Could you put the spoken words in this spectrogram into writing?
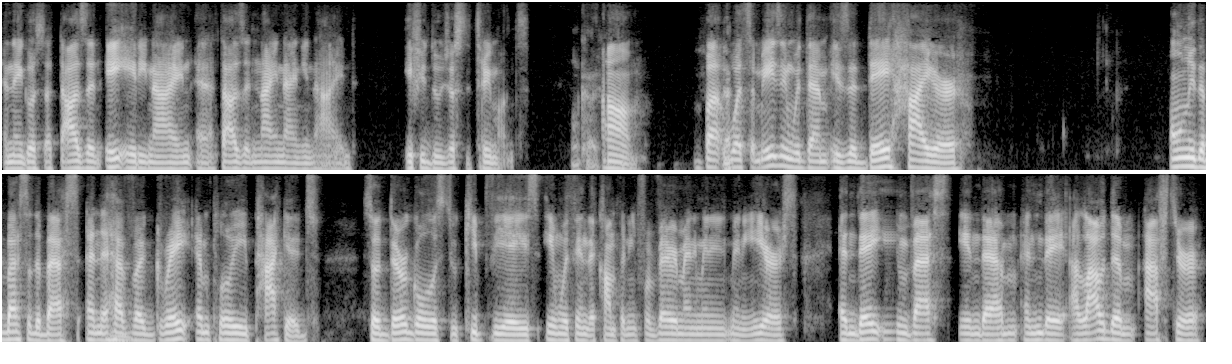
and then it goes to 1,889 and 1,999 if you do just the three months. Okay. Um, but what's amazing with them is that they hire only the best of the best and they have a great employee package. So their goal is to keep VAs in within the company for very many, many, many years. And they invest in them and they allow them after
